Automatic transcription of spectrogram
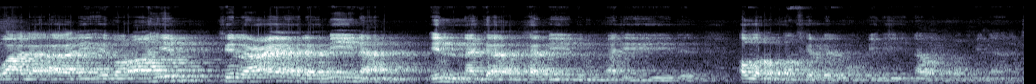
وعلى آل إبراهيم في العالمين إنك حميد مجيد. اللهم اغفر للمؤمنين والمؤمنات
